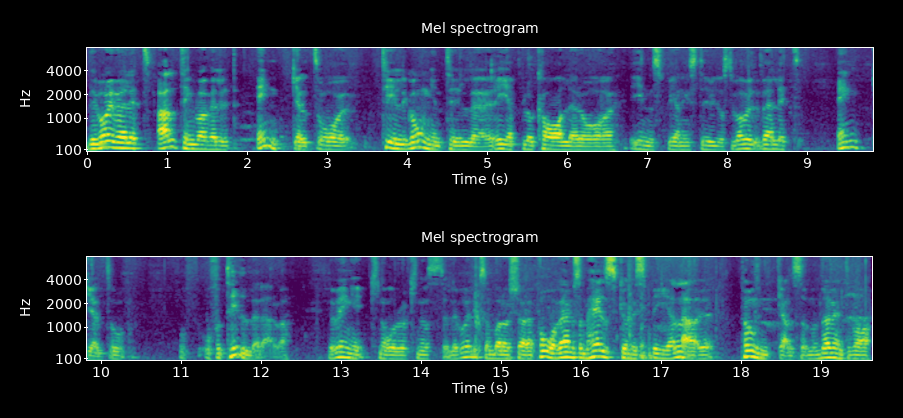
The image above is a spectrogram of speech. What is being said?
Det var ju väldigt, allting var väldigt enkelt och tillgången till eh, replokaler och inspelningsstudios. Det var väl väldigt enkelt att, att, att få till det där va. Det var inget knorr och knussel. Det var liksom bara att köra på. Vem som helst kunde spela eh, punk alltså. Man behöver inte vara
